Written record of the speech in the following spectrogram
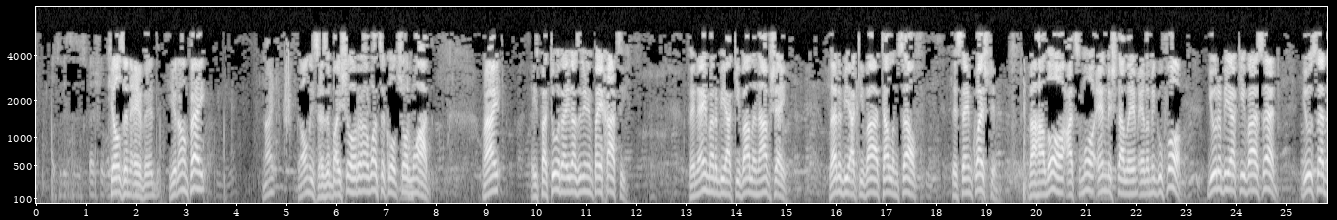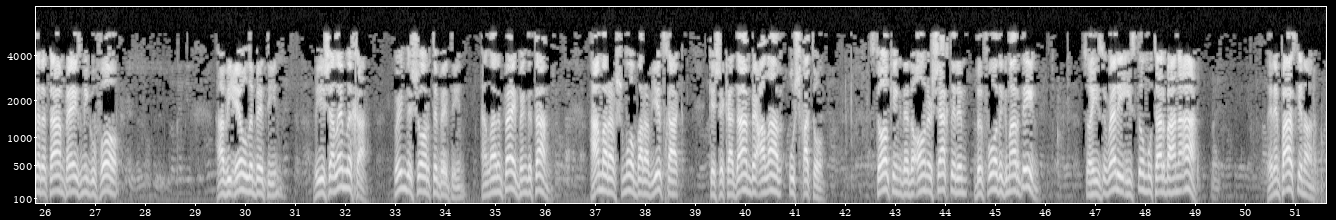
kills an Evid, you don't pay. Right? It only says it by shor, uh, what's it called? Shor Muad. Right? He's patura, he doesn't even pay chatzi. V'neimar Rabbi Akiva lenavshei. Let Rabbi Akiva tell himself the same question. V'halo atzmo en mishtalem ela migufo. You Rabbi Akiva said, you said that a tam pays me migufo. Havi'eu lebetin, v'yishalem lecha. Bring the shor to betin and let him pay. Bring the tam. Amar Rav Shmuel bar Rav Yitzchak, keshekadam be'alav ushchato. It's talking that the owner shechted him before the Gemar Din. So he's already, he's still mutar b'hana'ah. They didn't pass it on him.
